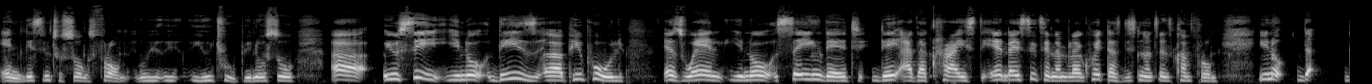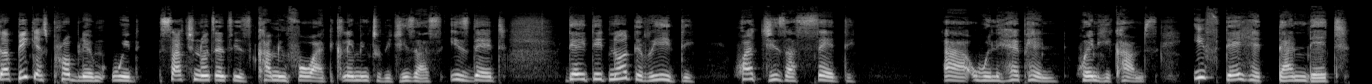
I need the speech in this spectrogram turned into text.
and listen to songs from YouTube, you know. So, uh, you see, you know, these uh, people as well, you know, saying that they are the Christ, and I sit and I'm like, where does this nonsense come from? You know, the biggest problem with such nonsense is coming forward claiming to be Jesus is that they did not read what Jesus said uh, will happen when he comes. If they had done that,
